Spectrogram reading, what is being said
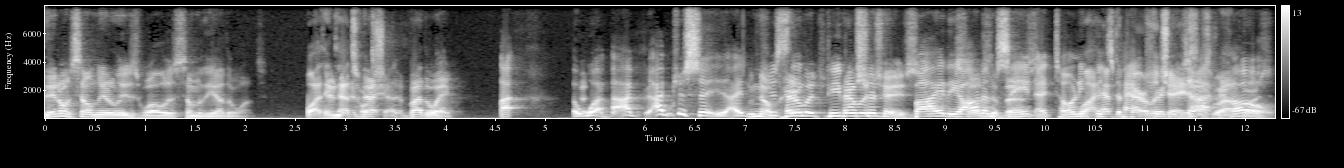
they don't sell nearly as well as some of the other ones. well, I think And that's that- horseshit. By the way, What, I, I'm just saying. I No, just think Perla- people Perla should Chase buy the Autumn the Saint at Tony Well, I have the Perla Chase as well. Of course.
